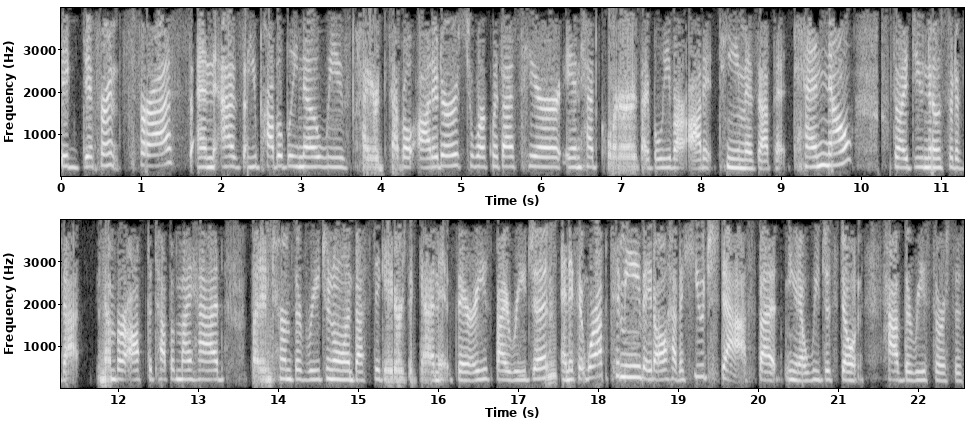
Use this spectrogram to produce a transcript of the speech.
big difference for us. And as you probably know, we've hired several auditors to work with us here in headquarters. I believe our audit team is up at 10 now. So I do know sort of that number off the top of my head, but in terms of regional investigators, again, it varies by region. And if it were up to me, they'd all have a huge staff, but, you know, we just don't have the resources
